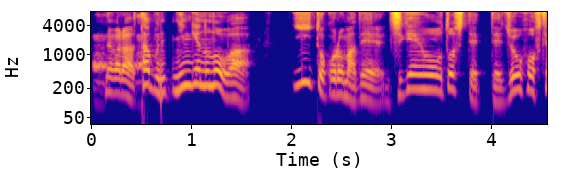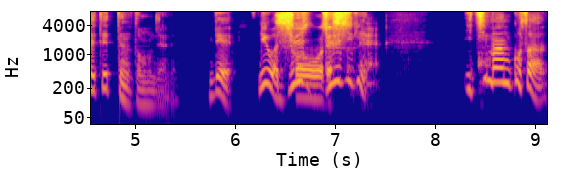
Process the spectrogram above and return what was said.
うんだから、多分人間の脳は、いいところまで次元を落としてって、情報を捨ててってんだと思うんだよね。で、要は 10, そうで10次元。1万個さ、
